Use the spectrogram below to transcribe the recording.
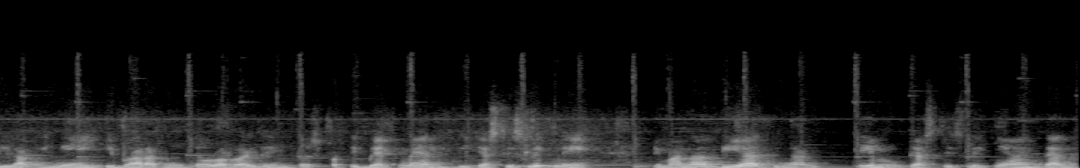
bilang ini ibaratnya itu Lord Raiden itu seperti Batman di Justice League nih di mana dia dengan tim Justice League-nya dan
